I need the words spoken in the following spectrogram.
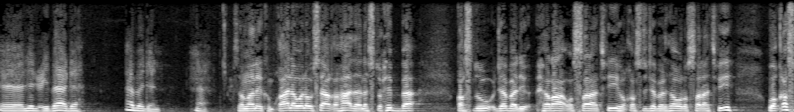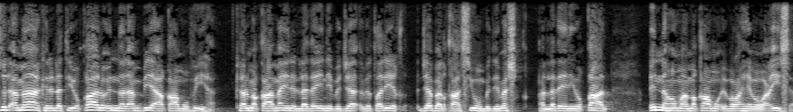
آه، للعبادة أبدا. نعم. صلى الله عليكم. قال ولو ساغ هذا لاستحب قصد جبل حراء والصلاة فيه وقصد جبل ثور والصلاة فيه وقصد الأماكن التي يقال إن الأنبياء أقاموا فيها كالمقامين اللذين بطريق جبل قاسيون بدمشق اللذين يقال إنهما مقام إبراهيم وعيسى.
